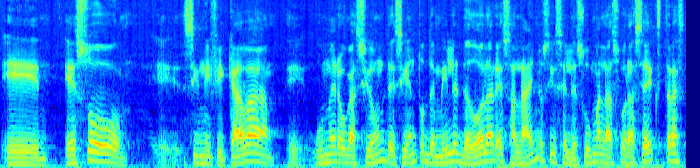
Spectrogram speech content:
Eh, eso eh, significaba una erogación de cientos de miles de dólares al año si se le suman las horas extras,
